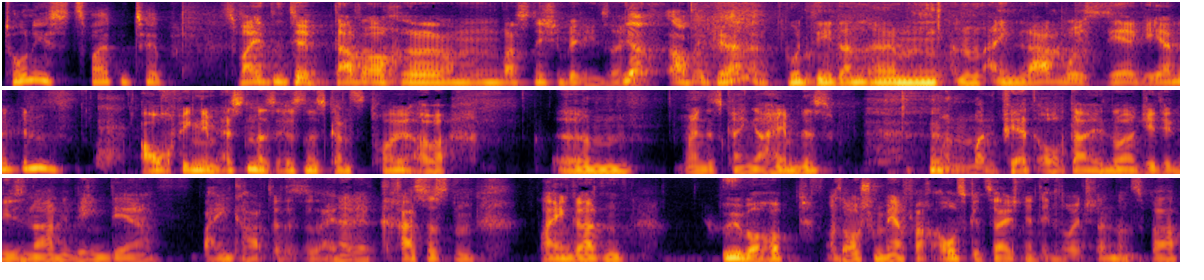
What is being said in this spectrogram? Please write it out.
Tonys zweiten Tipp. Zweiten Tipp, darf auch ähm, was nicht in Berlin sein. Ja, aber gerne. Gut, nee, dann ähm, ein Laden, wo ich sehr gerne bin, auch wegen dem Essen. Das Essen ist ganz toll, aber ähm, ich meine, das ist kein Geheimnis. Man, man fährt auch dahin oder geht in diesen Laden wegen der Weinkarte. Das ist einer der krassesten Weingarten überhaupt. Also auch schon mehrfach ausgezeichnet in Deutschland. Und zwar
